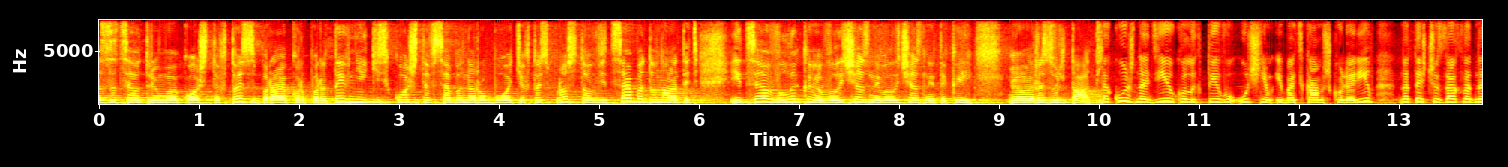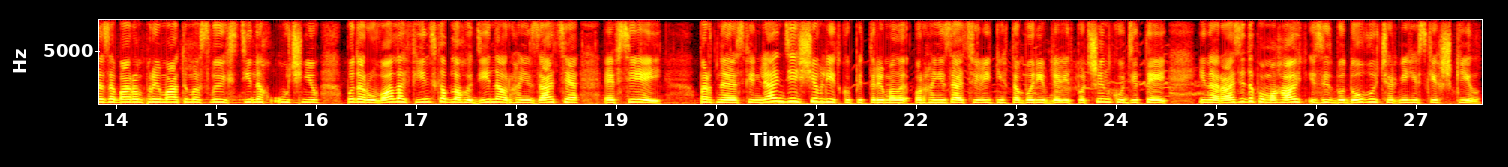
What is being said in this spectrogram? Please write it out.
за це отримує кошти, хтось збирає корпоративні якісь кошти в себе на роботі, хтось просто від себе донатить. І це великий, величезний, величезний такий е, результат. Також надію колективу учням і батькам школярів на те, що заклад незабаром прийматиме в своїх стінах учнів, подарувала фінська благодійна організація FCA. Партнери з Фінляндії ще влітку підтримали організацію літніх таборів для відпочинку дітей і наразі допомагають із відбудовою чернігівських шкіл,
